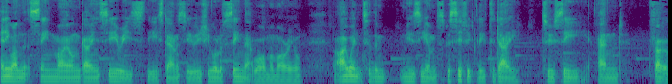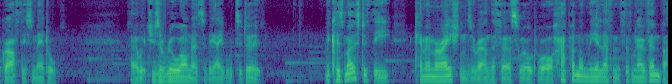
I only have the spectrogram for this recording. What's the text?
Anyone that's seen my ongoing series, the East Ham series, you will have seen that War Memorial. But I went to the museum specifically today to see and photograph this medal, uh, which is a real honour to be able to do. Because most of the commemorations around the First World War happen on the 11th of November,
